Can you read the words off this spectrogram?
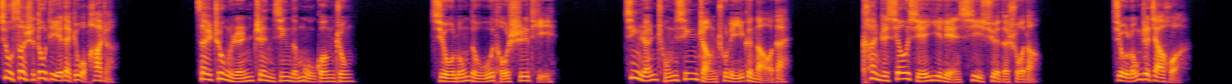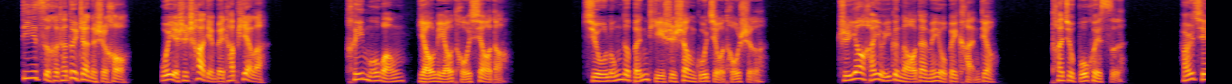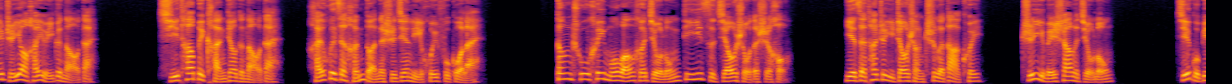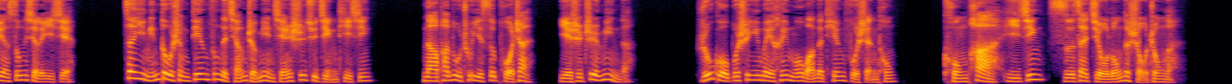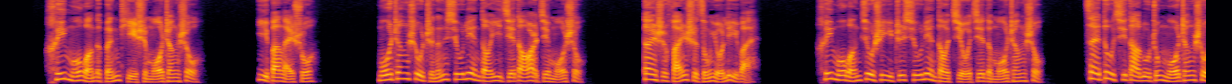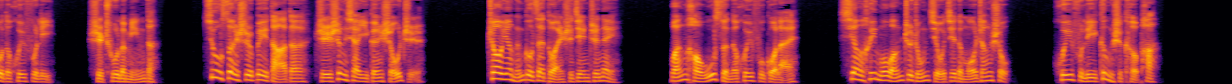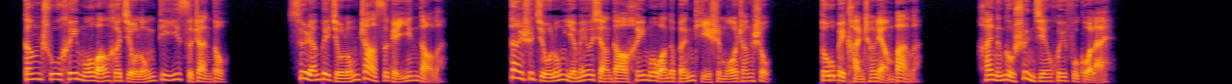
就算是斗帝也得给我趴着！在众人震惊的目光中，九龙的无头尸体竟然重新长出了一个脑袋，看着萧邪，一脸戏谑的说道：“九龙这家伙，第一次和他对战的时候，我也是差点被他骗了。”黑魔王摇了摇头，笑道：“九龙的本体是上古九头蛇，只要还有一个脑袋没有被砍掉，他就不会死。而且只要还有一个脑袋，其他被砍掉的脑袋还会在很短的时间里恢复过来。当初黑魔王和九龙第一次交手的时候，也在他这一招上吃了大亏，只以为杀了九龙，结果便松懈了一些。”在一名斗圣巅峰的强者面前失去警惕心，哪怕露出一丝破绽也是致命的。如果不是因为黑魔王的天赋神通，恐怕已经死在九龙的手中了。黑魔王的本体是魔章兽，一般来说，魔章兽只能修炼到一阶到二阶魔兽，但是凡事总有例外。黑魔王就是一只修炼到九阶的魔章兽，在斗气大陆中，魔章兽的恢复力。是出了名的，就算是被打的只剩下一根手指，照样能够在短时间之内完好无损的恢复过来。像黑魔王这种九阶的魔章兽，恢复力更是可怕。当初黑魔王和九龙第一次战斗，虽然被九龙炸死给阴倒了，但是九龙也没有想到黑魔王的本体是魔章兽，都被砍成两半了，还能够瞬间恢复过来。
